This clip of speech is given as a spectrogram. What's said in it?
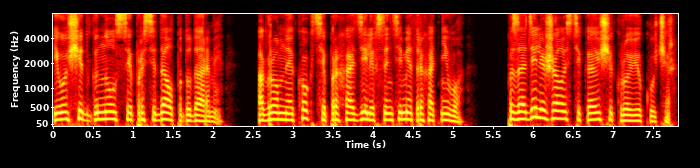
Его щит гнулся и проседал под ударами. Огромные когти проходили в сантиметрах от него. Позади лежал истекающий кровью кучер.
